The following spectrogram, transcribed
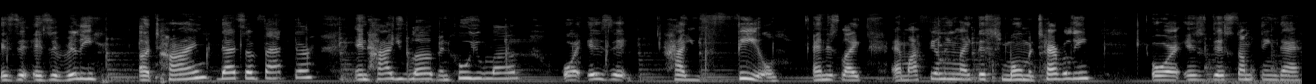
is it is it really a time that's a factor in how you love and who you love or is it how you feel? And it's like am i feeling like this momentarily? Or is this something that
